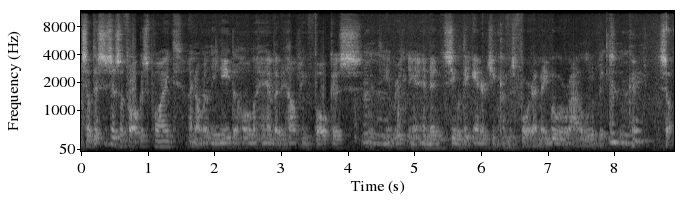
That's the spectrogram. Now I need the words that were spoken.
So this is just a focus point. I don't really need the whole hand, but it helps me focus with the, and then see what the energy comes forward. I may move around a little bit too, okay? So,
